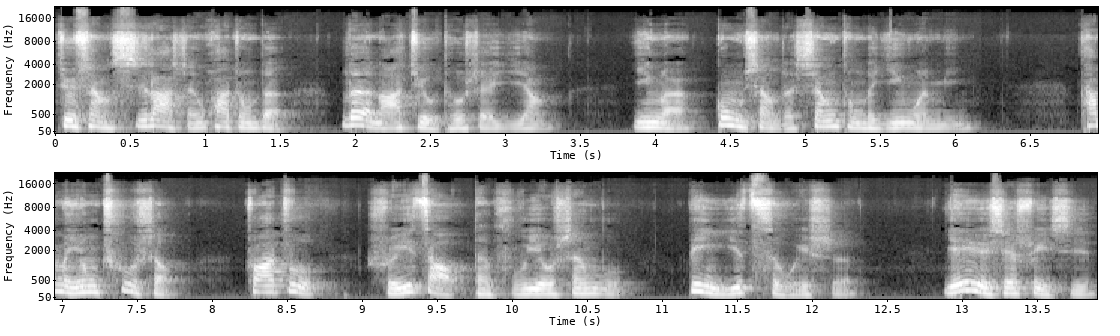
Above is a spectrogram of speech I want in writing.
就像希腊神话中的勒拿九头蛇一样，因而共享着相同的英文名。它们用触手抓住水藻等浮游生物，并以此为食。也有些水螅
